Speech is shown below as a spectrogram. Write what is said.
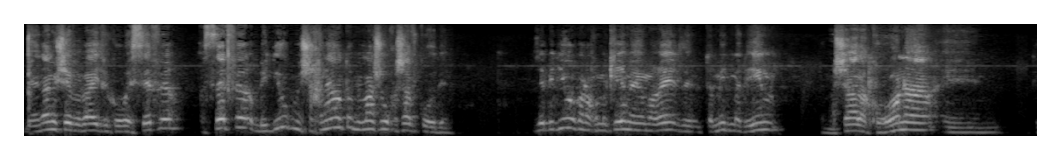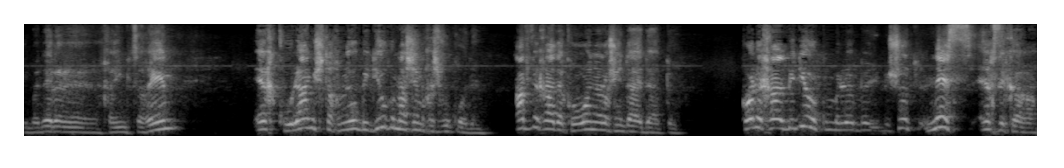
בן אדם יושב בבית וקורא ספר, הספר בדיוק משכנע אותו במה שהוא חשב קודם. זה בדיוק, אנחנו מכירים היום הרי, זה תמיד מדהים, למשל הקורונה, אה, תיבדל לחיים קצרים, איך כולם השתכנעו בדיוק במה שהם חשבו קודם. אף אחד הקורונה לא שינתה את דעתו. כל אחד בדיוק, פשוט נס, איך זה קרה.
